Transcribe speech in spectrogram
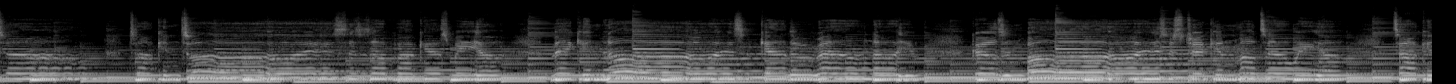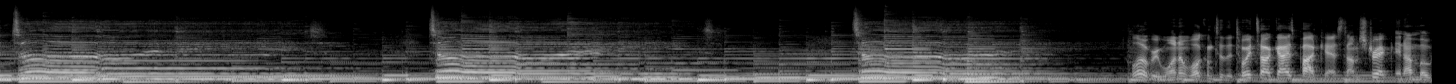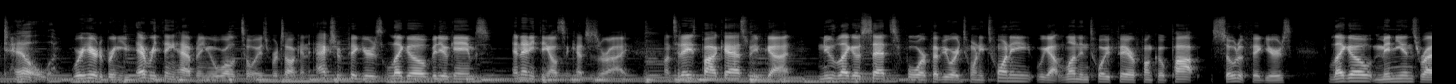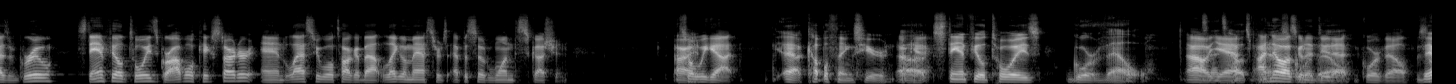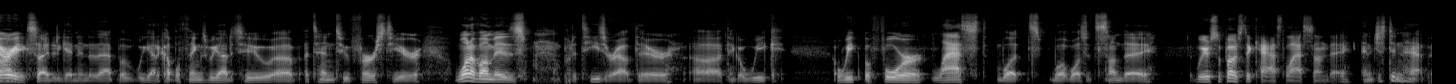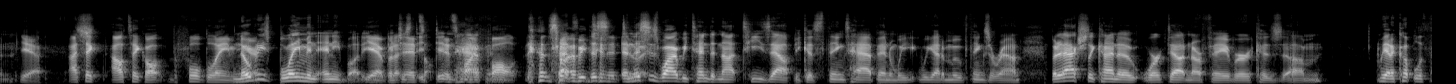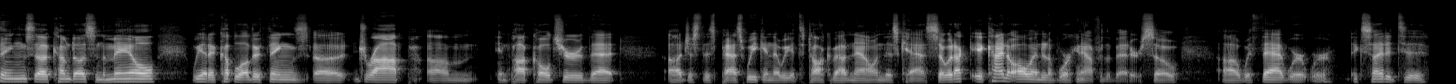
Motown, talking toys. This is our podcast. We are making noise. Gather round, all you girls and boys. We're stricken Motown. We are talking toys. Toys. Toys. Hello, everyone, and welcome to the Toy Talk Guys podcast. I'm Strick, and I'm Motown. We're here to bring you everything happening in the world of toys. We're talking action figures, Lego, video games, and anything else that catches our eye. On today's podcast, we've got new Lego sets for February 2020. We got London Toy Fair Funko Pop soda figures, Lego Minions Rise of Gru, Stanfield Toys Gorvel Kickstarter, and lastly, we'll talk about Lego Masters Episode 1 discussion. All so right. we got. Yeah, a couple things here. Okay. Uh, Stanfield Toys Gorvel. Oh, That's yeah. I know I was going to do that. Gorvel. Very Sorry. excited to get into that, but we got a couple things we got to uh, attend to first here. One of them is put a teaser out there. Uh, I think a week, a week before last what what was it Sunday, We were supposed to cast last Sunday. and it just didn't happen. Yeah. I think I'll take all the full blame. here. Nobody's blaming anybody. Yeah, It but just, it's, it didn't it's my fault. That's why we this, and this it. is why we tend to not tease out because things happen. We we got to move things around. But it actually kind of worked out in our favor because um, we had a couple of things uh, come to us in the mail. We had a couple other things uh, drop um, in pop culture that uh, just this past weekend that we get to talk about now in this cast. So it it kind of all ended up working out for the better. So uh, with that, we're we're excited to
